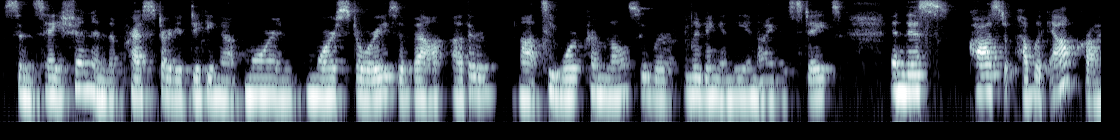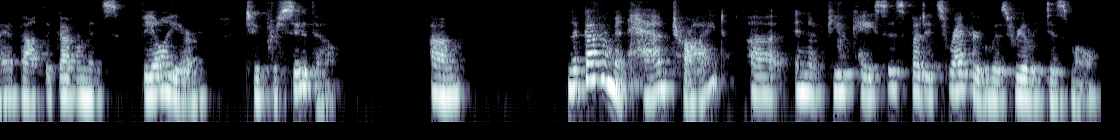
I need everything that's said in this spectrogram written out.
sensation, and the press started digging up more and more stories about other Nazi war criminals who were living in the United States. And this caused a public outcry about the government's failure to pursue them. Um, the government had tried uh, in a few cases, but its record was really dismal.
